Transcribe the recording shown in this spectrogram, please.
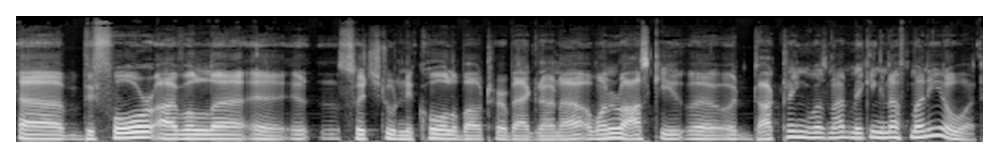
Uh, before I will uh, uh switch to Nicole about her background, I, I wanted to ask you uh, doctoring was not making enough money or what?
